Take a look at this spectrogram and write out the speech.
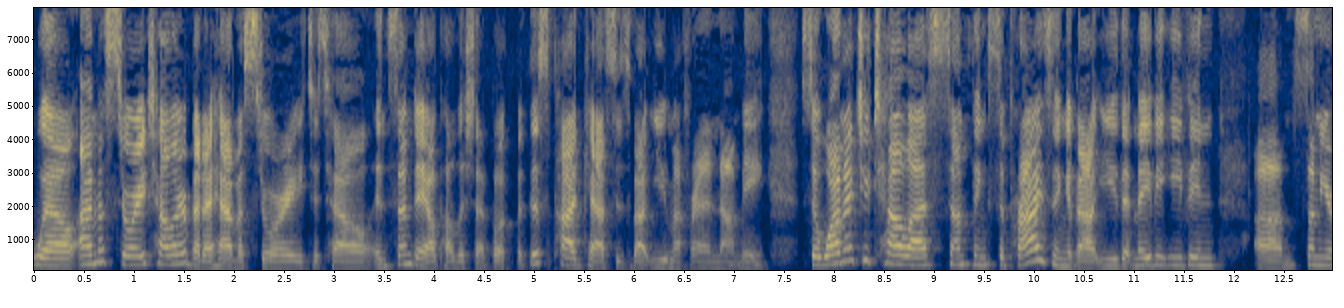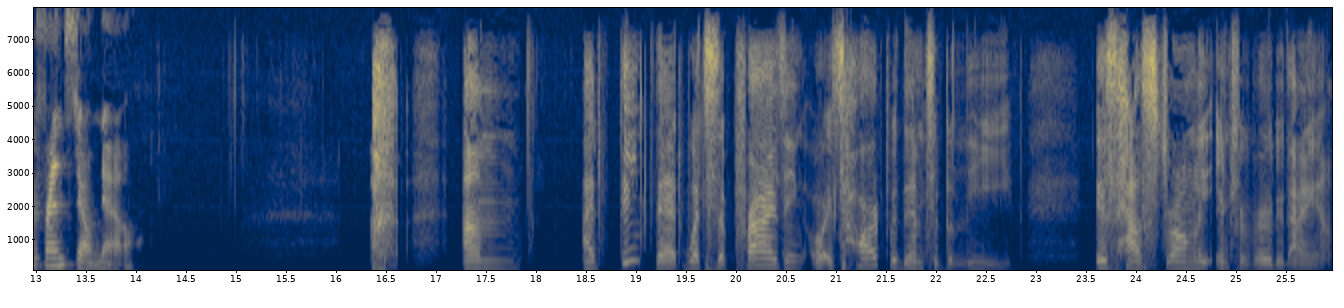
Well, I'm a storyteller, but I have a story to tell, and someday I'll publish that book. But this podcast is about you, my friend, not me. So why don't you tell us something surprising about you that maybe even um, some of your friends don't know? um, I think that what's surprising, or it's hard for them to believe, is how strongly introverted I am.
